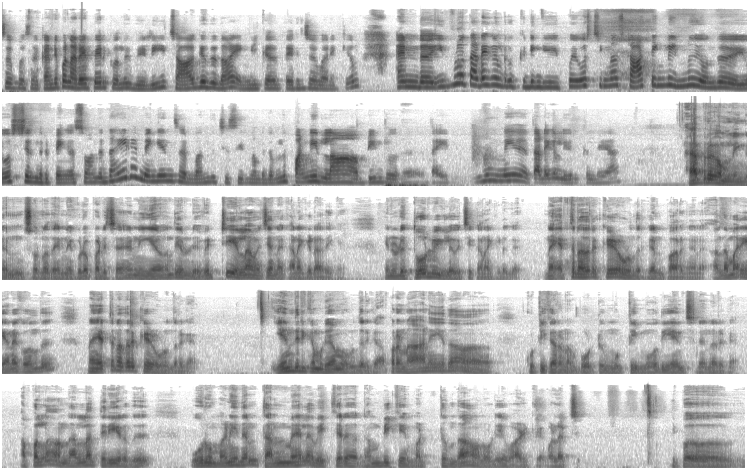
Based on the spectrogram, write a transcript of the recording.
சூப்பர் சார் கண்டிப்பாக நிறைய பேருக்கு வந்து இது ரீச் ஆகுது தான் எங்களுக்கு அது தெரிஞ்ச வரைக்கும். அண்ட் இவ்வளோ தடைகள் இருக்குது நீங்கள் இப்போ யோசிச்சீங்கன்னா ஸ்டார்டிங்கில் இன்னும் வந்து யோசிச்சிருந்துருப்பீங்க. ஸோ அந்த தைரியம் எங்கேன்னு சார் வந்துச்சு? சரி நம்ம இதை வந்து பண்ணிடலாம் அப்படின்ற ஒரு தைரியம். இன்னுமே தடைகள் இருக்கு இல்லையா? ஆப்ரஹாம் லிங்கன் சொன்னதை என்னை கூட படித்தேன் நீங்கள் வந்து என்னுடைய வெற்றியெல்லாம் வச்சு என்னை கணக்கிடாதீங்க. என்னுடைய தோல்விகளை வச்சு கணக்கிடுங்க. நான் எத்தனை தடவை கீழே விழுந்திருக்கேன்னு பாருங்கள் அந்த மாதிரி எனக்கு வந்து நான் எத்தனை தடவை கீழே விழுந்திருக்கேன்? எந்திரிக்க முடியாமல் விழுந்திருக்கேன். அப்புறம் நானே தான் குட்டிக்கரணம் போட்டு முட்டி மோதி ஏந்திச்சு நின்று இருக்கேன் அப்போல்லாம் நல்லா தெரிகிறது. ஒரு மனிதன் தன் மேலே வைக்கிற நம்பிக்கை மட்டும்தான் அவனுடைய வாழ்க்கை வளர்ச்சி. இப்போ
